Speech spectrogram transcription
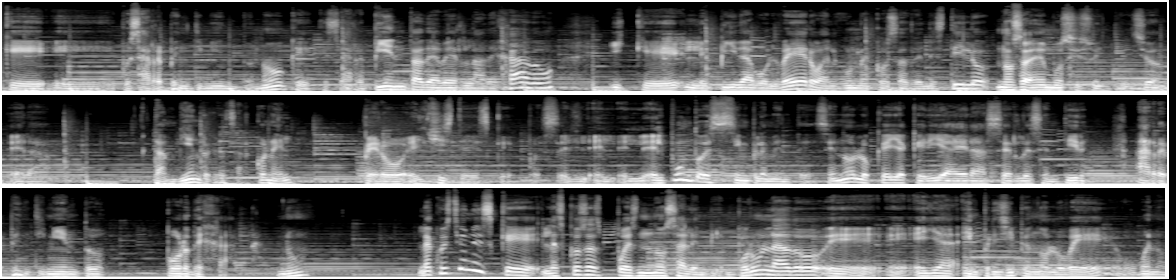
que eh, pues arrepentimiento, ¿no? Que, que, se arrepienta de haberla dejado y que le pida volver o alguna cosa del estilo. No sabemos si su intención era también regresar con él, pero el chiste es que, pues, el, punto es simplemente ese, ¿no? Lo que ella quería era hacerle sentir arrepentimiento por dejarla, ¿no? La cuestión es que las cosas, pues, no salen bien. Por un lado, eh, eh, ella en principio no lo ve, o bueno,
